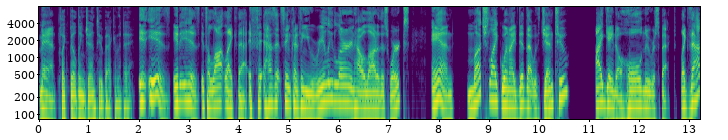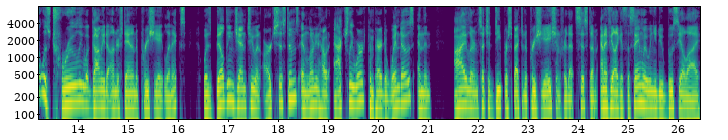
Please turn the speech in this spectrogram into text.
man, It's like building Gentoo back in the day. it is. It is. It's a lot like that. If it has that same kind of thing, you really learn how a lot of this works. And much like when I did that with Gentoo, I gained a whole new respect. Like that was truly what got me to understand and appreciate Linux was building Gentoo and Arch systems and learning how it actually worked compared to Windows. And then I learned such a deep respect and appreciation for that system. And I feel like it's the same way when you do Boost CLI.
